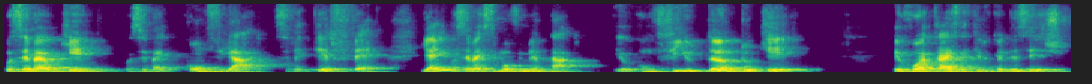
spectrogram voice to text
Você vai o quê? Você vai confiar, você vai ter fé. E aí você vai se movimentar. Eu confio tanto que eu vou atrás daquilo que eu desejo.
